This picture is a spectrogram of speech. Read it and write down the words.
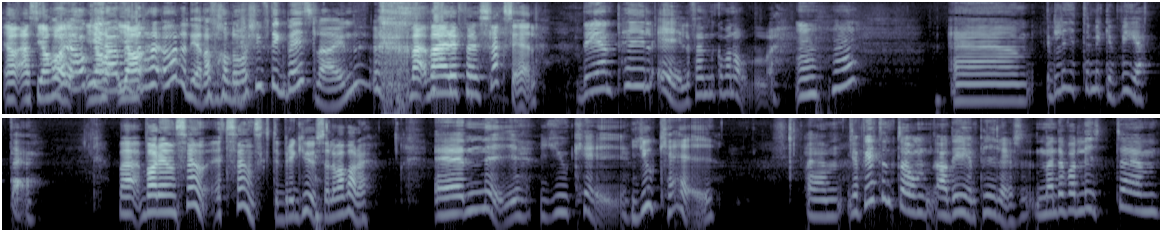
Ja, alltså jag har... Ja, ja, okej jag, då, men jag, den här ölen i alla fall då. Shifting baseline. vad, vad är det för slags öl? Det är en Pale Ale 5,0. Mhm. Ehm, lite mycket vete. Va, var det en sven, ett svenskt brygghus eller vad var det? Eh, nej, UK. UK? Ehm, jag vet inte om, ja det är en Pale Ale, men det var lite ehm,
